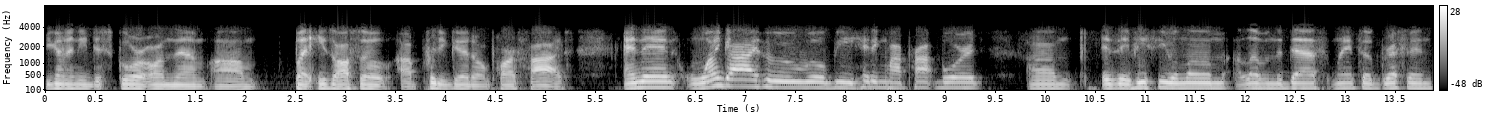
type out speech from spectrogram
you're gonna need to score on them. Um, but he's also uh, pretty good on par fives. And then one guy who will be hitting my prop board um, is a VCU alum. I love him to death, Lanto Griffin.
